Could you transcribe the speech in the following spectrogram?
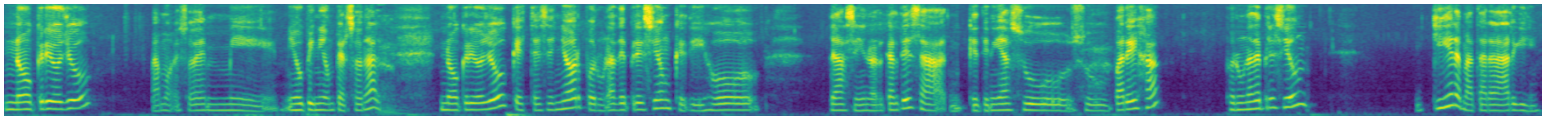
no creo yo, vamos, eso es mi, mi opinión personal, no creo yo que este señor, por una depresión que dijo la señora alcaldesa que tenía su, su pareja, por una depresión, quiera matar a alguien.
